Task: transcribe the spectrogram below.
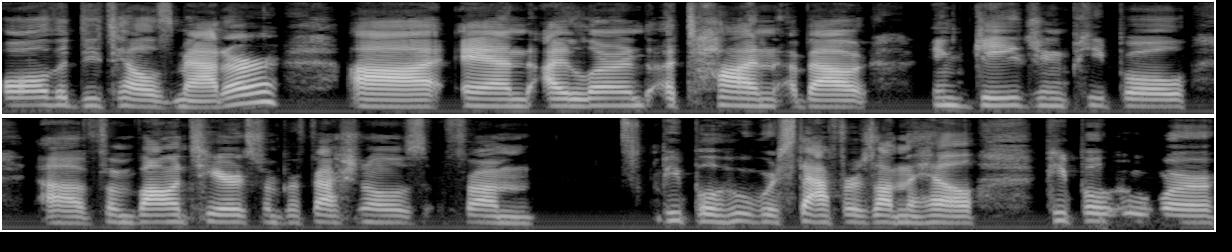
all the details matter, uh, and I learned a ton about engaging people, uh, from volunteers, from professionals, from people who were staffers on the Hill, people who were,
